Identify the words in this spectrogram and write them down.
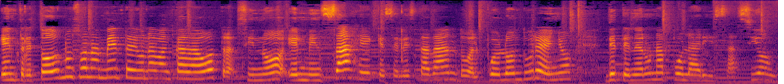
entre todos, no solamente de una bancada a otra, sino el mensaje que se le está dando al pueblo hondureño de tener una polarización,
